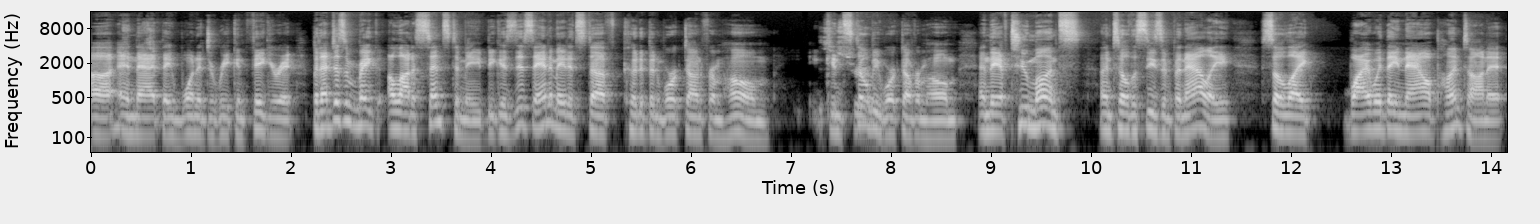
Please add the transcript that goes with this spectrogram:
uh, and that they wanted to reconfigure it. But that doesn't make a lot of sense to me because this animated stuff could have been worked on from home, This can still be worked on from home, and they have two months until the season finale. So, like, why would they now punt on it?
